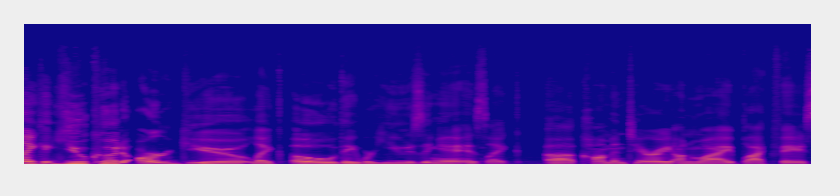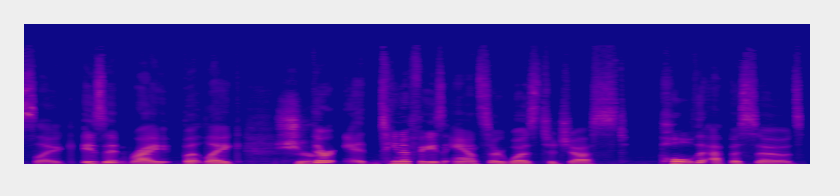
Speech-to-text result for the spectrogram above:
like you could argue like oh they were using it as like a commentary on why blackface like isn't right, but like Sure. their Tina Fey's answer was to just pull the episodes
